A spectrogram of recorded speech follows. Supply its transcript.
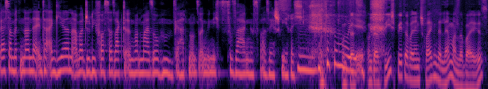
besser miteinander interagieren. Aber Judy Foster sagte irgendwann mal so, hm, wir hatten uns irgendwie nichts zu sagen. Es war sehr schwierig. oh Und, je. das, und dass sie später bei den Schweigen der Lämmern dabei ist.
